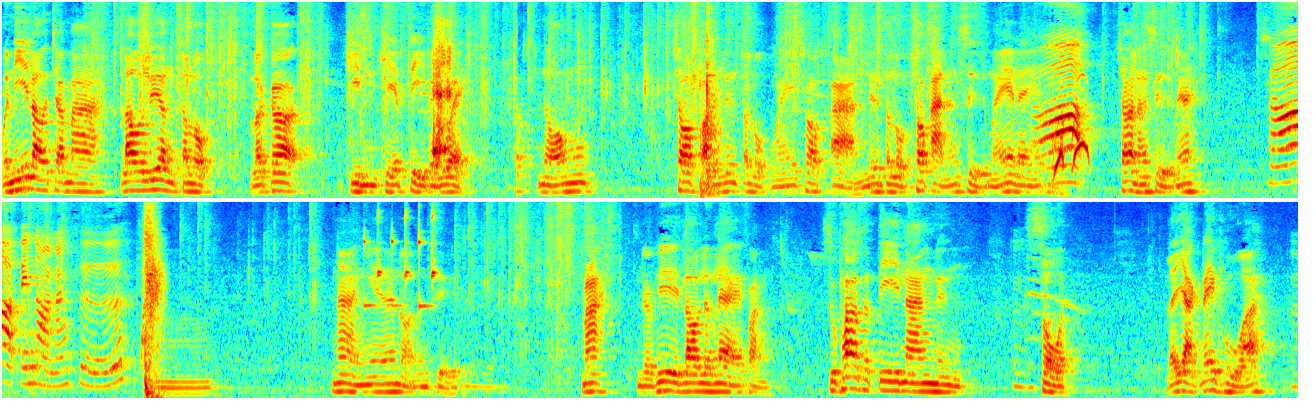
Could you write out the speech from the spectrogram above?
วันนี้เราจะมาเล่าเรื่องตลก แล้วก็กิน KFC ไปด้วย น้องชอบฟังเรื่องตลกไหม ชอบอ่านเรื่องตลก ชอบอ่านหนังสือไหมอะไรเงี้ย ชอบ ชอบอ่านหนังสือไหมชอบเป็นหนอนหนังสืออืมหน้าอย่างเงี้ยนะหนอนหนังสือ มา เดี๋ยวพี่เล่าเรื่องแรกให้ฟัง สุภาพสตรีนางหนึ่ง อืมโสด และอยากได้ผัว อื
